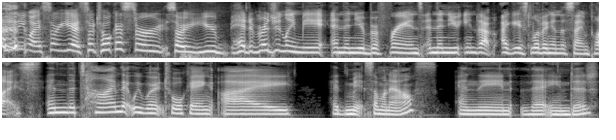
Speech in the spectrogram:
But anyway, so yeah, so talk us through. So you had originally met, and then you were friends, and then you ended up, I guess, living in the same place. In the time that we weren't talking, I had met someone else and then that ended.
